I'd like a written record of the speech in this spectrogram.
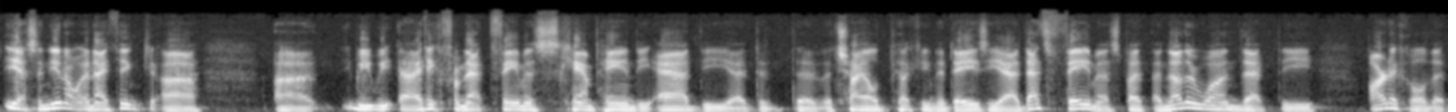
Yes, and you know, and I think uh, uh, we, we, I think from that famous campaign, the ad, the, uh, the, the the child picking the daisy ad, that's famous. But another one that the article that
